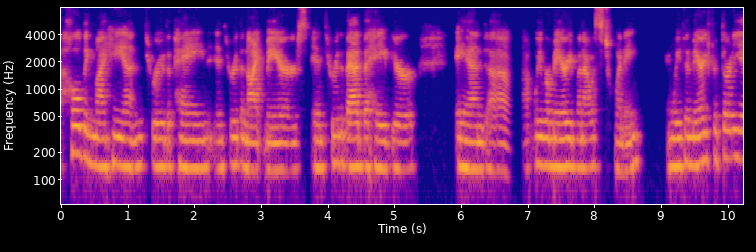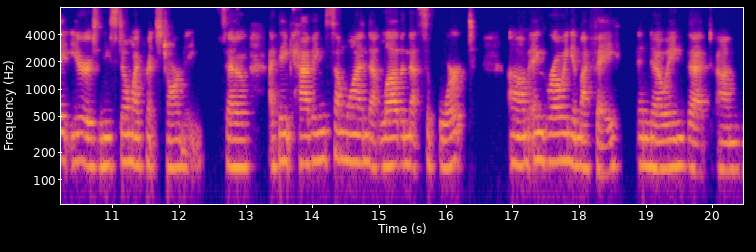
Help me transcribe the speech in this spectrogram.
holding my hand through the pain and through the nightmares and through the bad behavior. And uh, we were married when I was 20, and we've been married for 38 years, and he's still my Prince Charming. So I think having someone that love and that support um, and growing in my faith and knowing that um,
